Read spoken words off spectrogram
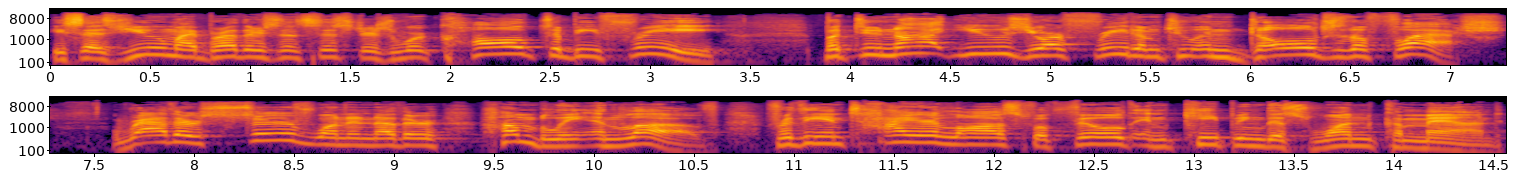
he says, You, my brothers and sisters, were called to be free. But do not use your freedom to indulge the flesh. Rather, serve one another humbly in love. For the entire law is fulfilled in keeping this one command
